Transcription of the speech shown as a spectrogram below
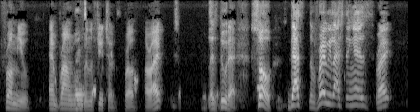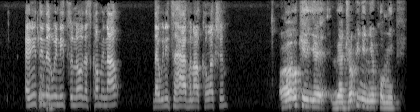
from you and Brown Roof in the future, bro. All right, let's do that. So that's the very last thing is right. Anything that we need to know that's coming out that we need to have in our collection? Oh, okay, yeah, we are dropping a new comic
